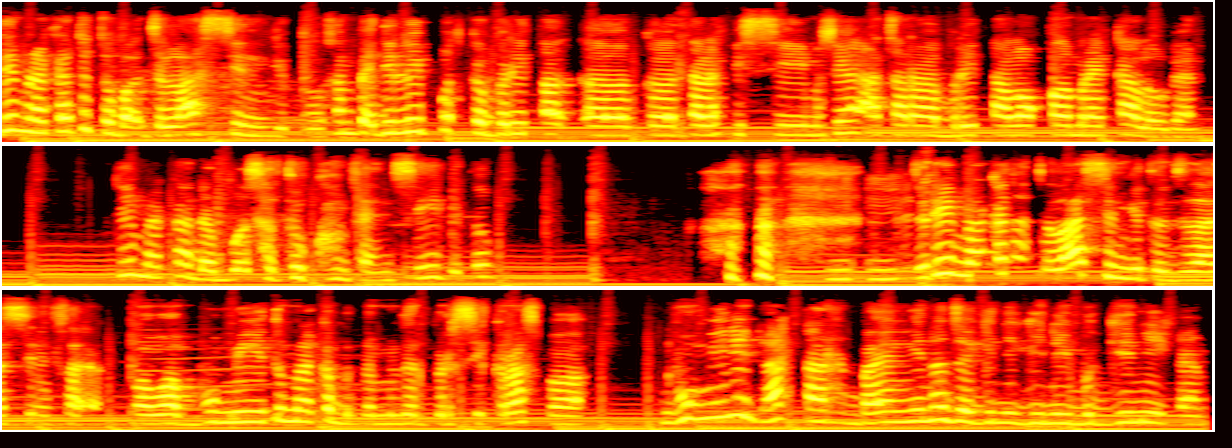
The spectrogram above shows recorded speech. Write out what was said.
Jadi mereka tuh coba jelasin gitu. Sampai diliput ke berita uh, ke televisi maksudnya acara berita lokal mereka loh kan jadi mereka ada buat satu konvensi gitu. Jadi mereka tuh jelasin gitu jelasin bahwa bumi itu mereka benar-benar bersikeras bahwa bumi ini datar bayangin aja gini-gini begini kan.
